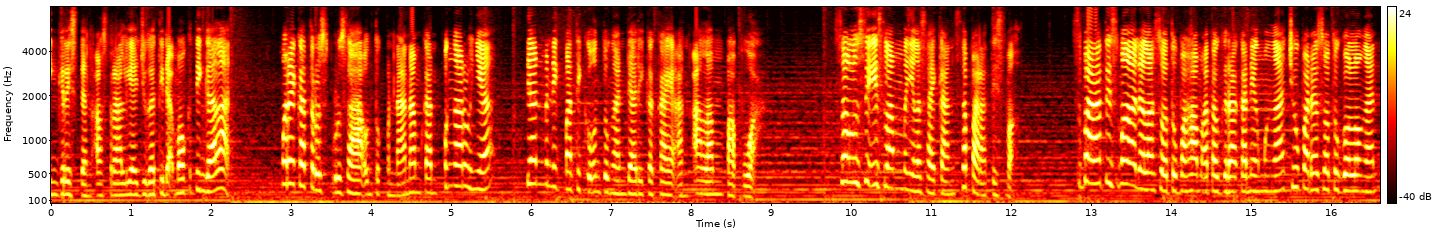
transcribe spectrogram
Inggris dan Australia juga tidak mau ketinggalan. Mereka terus berusaha untuk menanamkan pengaruhnya dan menikmati keuntungan dari kekayaan alam Papua. Solusi Islam menyelesaikan separatisme. Separatisme adalah suatu paham atau gerakan yang mengacu pada suatu golongan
